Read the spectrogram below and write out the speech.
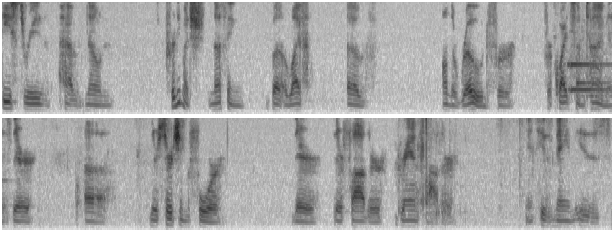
these three have known pretty much nothing but a life of on the road for for quite some time as they're uh, they're searching for their their father grandfather and his name is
